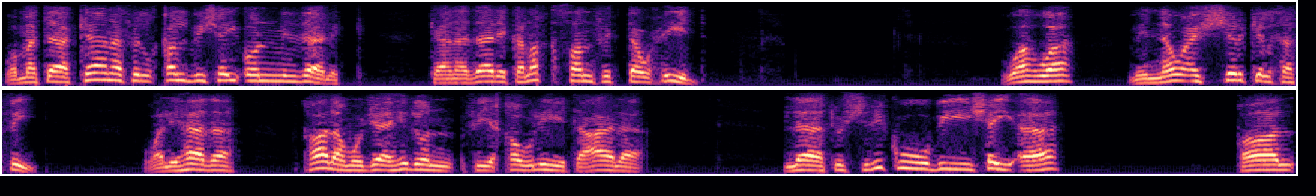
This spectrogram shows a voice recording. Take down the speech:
ومتى كان في القلب شيء من ذلك؟ كان ذلك نقصا في التوحيد. وهو من نوع الشرك الخفي. ولهذا قال مجاهد في قوله تعالى لا تشركوا بي شيئا قال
